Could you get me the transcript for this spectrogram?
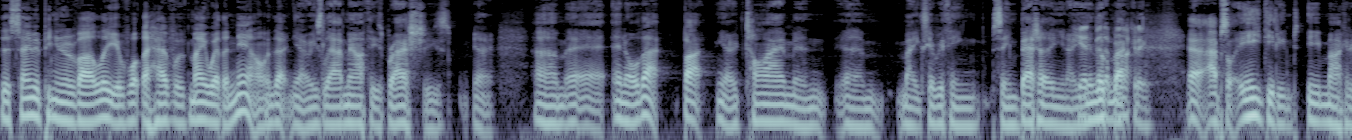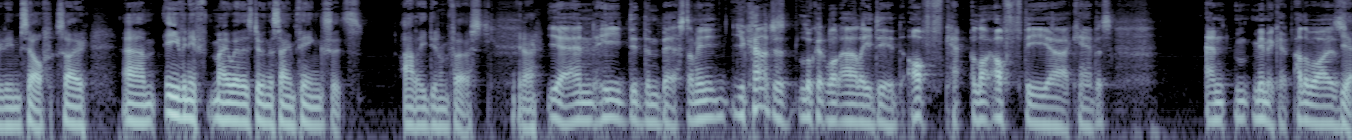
the same opinion of Ali of what they have with Mayweather now, and that you know he's loudmouth, he's brash, he's you know, um, and all that. But you know, time and um, makes everything seem better. You know, He you had better back- marketing. Absolutely, he did. He marketed himself. So um, even if Mayweather's doing the same things, it's Ali did them first. You know, Yeah, and he did them best. I mean, you can't just look at what Ali did off like off the uh, canvas and mimic it. Otherwise, Yeah.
